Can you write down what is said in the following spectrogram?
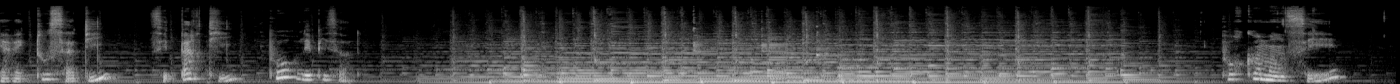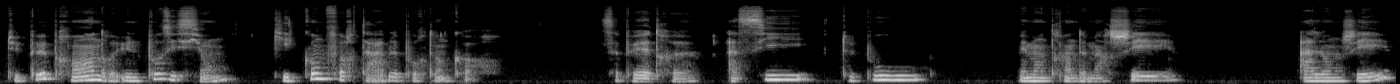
Et avec tout ça dit, c'est parti pour l'épisode. Pour commencer, tu peux prendre une position qui est confortable pour ton corps. Ça peut être assis, debout, même en train de marcher, allongé,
